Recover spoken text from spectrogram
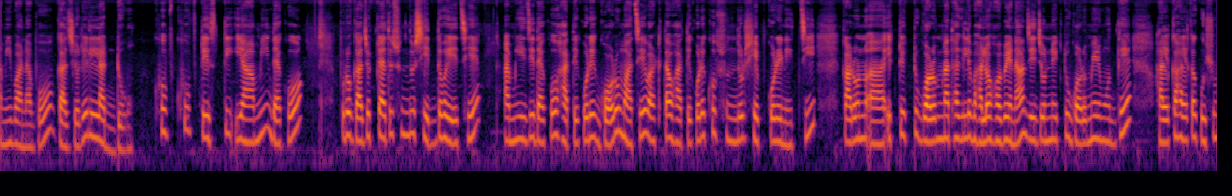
আমি বানাবো গাজরের লাড্ডু। খুব খুব টেস্টি ইয়ামি দেখো পুরো গাজরটা এত সুন্দর সেদ্ধ হয়েছে। আমি এই যে দেখো হাতে করে গরম আছে বাট তাও হাতে করে খুব সুন্দর শেপ করে নিচ্ছি। কারণ একটু একটু গরম না থাকলে ভালো হবে না। যে জন্য একটু গরমের মধ্যে হালকা হালকা কুসুম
